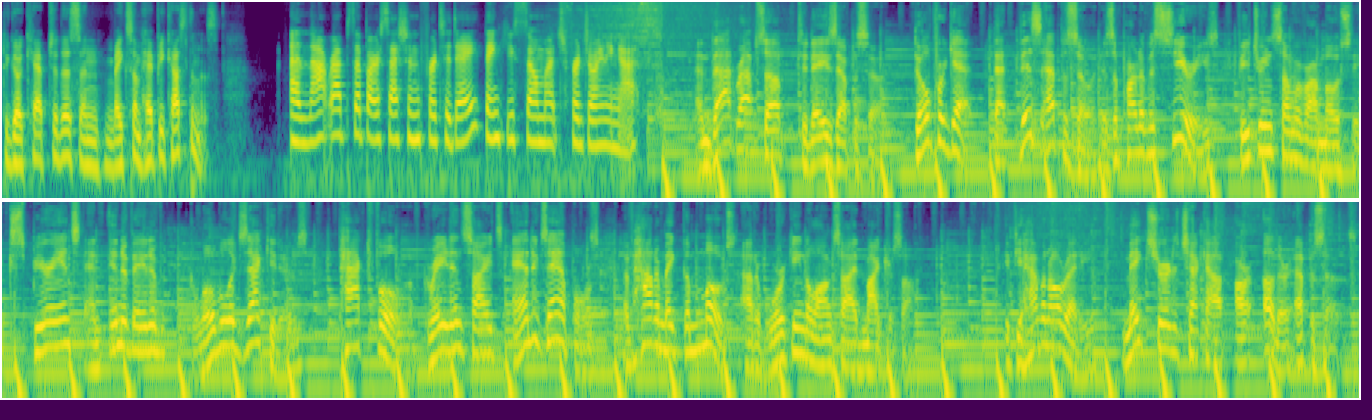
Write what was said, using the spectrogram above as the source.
to go capture this and make some happy customers. And that wraps up our session for today. Thank you so much for joining us. And that wraps up today's episode. Don't forget that this episode is a part of a series featuring some of our most experienced and innovative global executives, packed full of great insights and examples of how to make the most out of working alongside Microsoft. If you haven't already, make sure to check out our other episodes.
